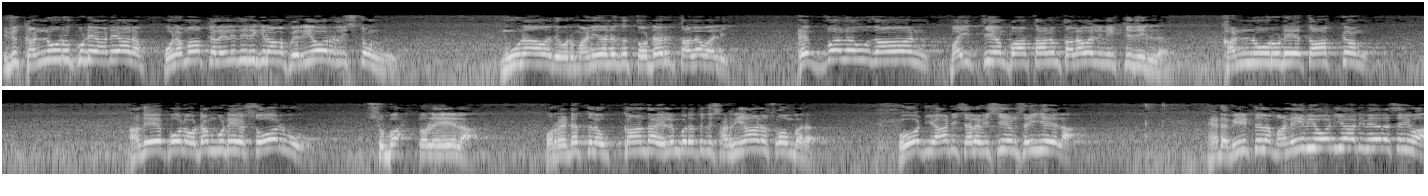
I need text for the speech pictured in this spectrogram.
இது கண்ணூருக்குடைய அடையாளம். உலமாக்கள் எழுதி இருக்கிறாங்க பெரிய ஒரு லிஸ்ட் உண்டு மூணாவது ஒரு மனிதனுக்கு தொடர் தலைவலி. எவ்வளவுதான் வைத்தியம் பார்த்தாலும் தலைவலி நிக்குது இல்ல கண்ணூருடைய தாக்கம். அதே போல உடம்புடைய சோர்வு. சுப தொலையலா. ஒரு இடத்துல உட்கார்ந்தா எலும்புறதுக்கு சரியான சோம்பர ஓடி ஆடி சில விஷயம் செய்யலாம் எட வீட்டுல மனைவி ஓடி ஆடி வேலை செய்வா.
